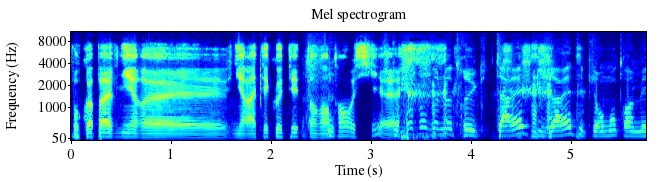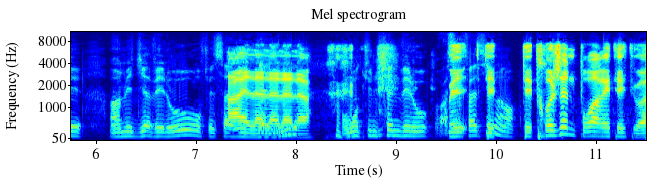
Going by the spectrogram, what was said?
pourquoi pas venir, euh, venir à tes côtés de temps en temps aussi. Je te propose un autre truc. T'arrêtes, puis j'arrête, et puis on montre un, mé- un média vélo, on fait ça. Ah là là là là. On monte une chaîne vélo. Ah, c'est facile t'es trop jeune pour arrêter, toi.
